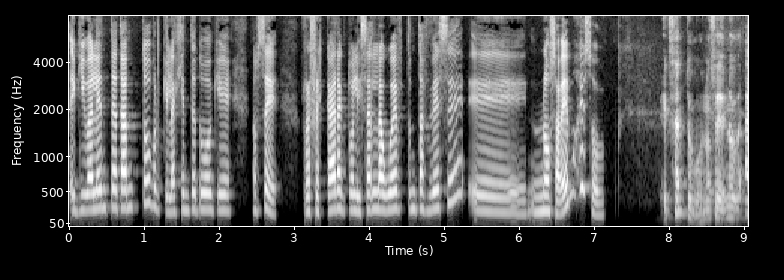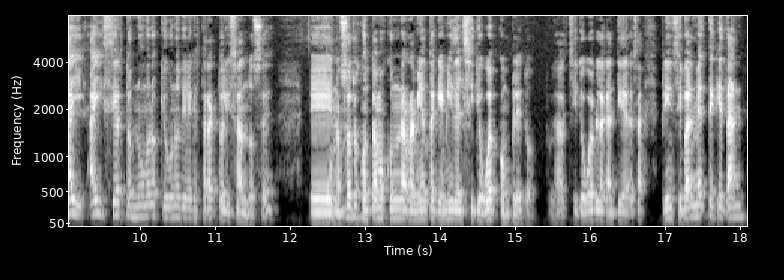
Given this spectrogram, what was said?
equivalente a tanto porque la gente tuvo que, no sé, refrescar, actualizar la web tantas veces, eh, no sabemos eso. Exacto, pues no sé, hay, hay ciertos números que uno tiene que estar actualizándose eh, nosotros contamos con una herramienta que mide el sitio web completo. el sitio web, la cantidad, o sea, principalmente qué tan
